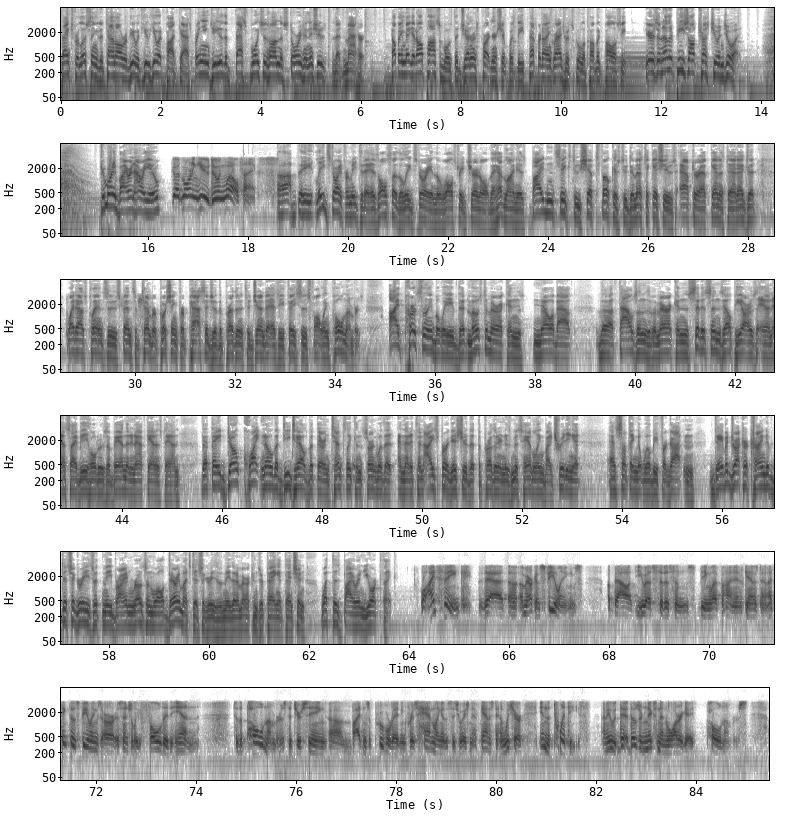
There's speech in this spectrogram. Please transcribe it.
Thanks for listening to the Town Hall Review with Hugh Hewitt podcast, bringing to you the best voices on the stories and issues that matter. Helping make it all possible is the generous partnership with the Pepperdine Graduate School of Public Policy. Here's another piece I'll trust you enjoy. Good morning, Byron. How are you? Good morning, Hugh. Doing well, thanks. Uh, the lead story for me today is also the lead story in the Wall Street Journal. The headline is Biden seeks to shift focus to domestic issues after Afghanistan exit. White House plans to spend September pushing for passage of the president's agenda as he faces falling poll numbers. I personally believe that most Americans know about the thousands of American citizens, LPRs, and SIV holders abandoned in Afghanistan, that they don't quite know the details, but they're intensely concerned with it, and that it's an iceberg issue that the president is mishandling by treating it as something that will be forgotten. David Drucker kind of disagrees with me. Brian Rosenwald very much disagrees with me that Americans are paying attention. What does Byron York think? Well, I think that uh, Americans' feelings about U.S. citizens being left behind in Afghanistan, I think those feelings are essentially folded in to the poll numbers that you're seeing um, Biden's approval rating for his handling of the situation in Afghanistan, which are in the 20s. I mean, those are Nixon and Watergate poll numbers.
